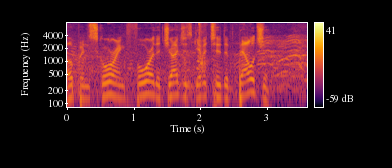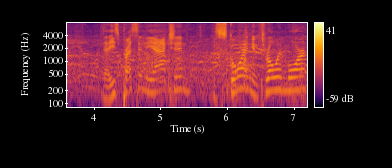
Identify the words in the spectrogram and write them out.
Open scoring for the judges. Give it to the Belgian. Yeah, he's pressing the action. He's scoring and throwing more.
